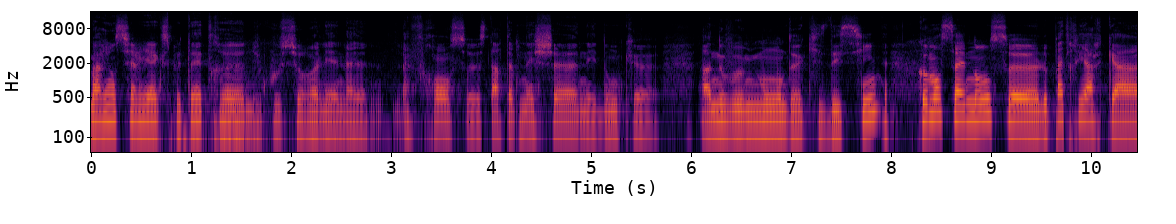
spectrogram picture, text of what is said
Marion Syriax, peut-être euh, du coup sur les- la, France, euh, Startup Nation et donc euh, un nouveau monde qui se dessine. Comment s'annonce euh, le patriarcat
